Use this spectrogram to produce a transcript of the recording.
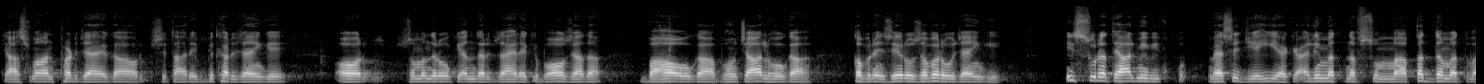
کہ آسمان پھٹ جائے گا اور ستارے بکھر جائیں گے اور سمندروں کے اندر ظاہر ہے کہ بہت زیادہ بہا ہوگا بھونچال ہوگا، قبریں زیر و زبر ہو جائیں گی۔ اس صورت حال میں بھی میسج یہی ہے کہ علیمت نفس ما قدمت و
